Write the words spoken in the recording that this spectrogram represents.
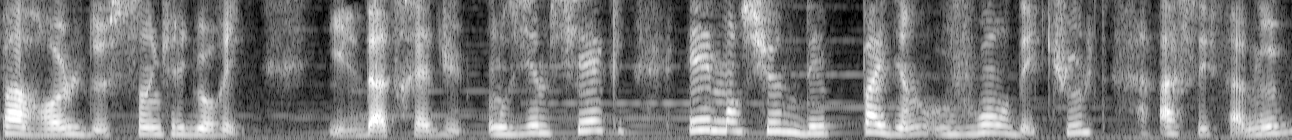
Parole de Saint Grégory. Il daterait du XIe siècle et mentionne des païens vouant des cultes à ces fameux.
